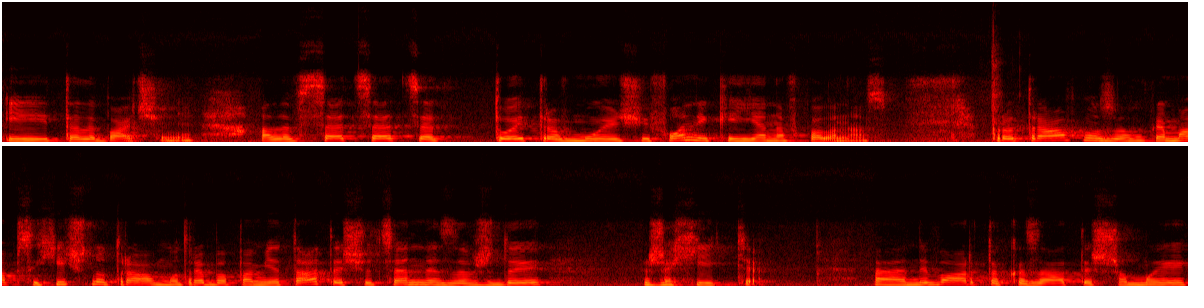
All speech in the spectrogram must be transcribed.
і телебачення. Але все це це той травмуючий фон, який є навколо нас. Про травму, зокрема психічну травму, треба пам'ятати, що це не завжди жахіття. Е, Не варто казати, що ми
